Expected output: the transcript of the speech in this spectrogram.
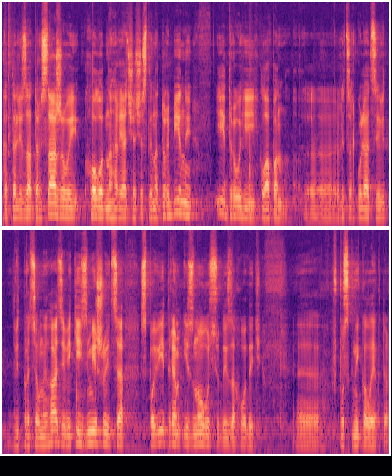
каталізатор сажевий, холодна гаряча частина турбіни і другий клапан е, рециркуляції від відпрацьованих газів, який змішується з повітрям і знову сюди заходить е, впускний колектор.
